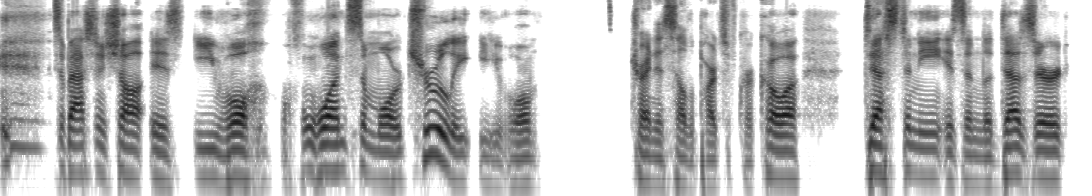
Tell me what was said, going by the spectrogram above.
Sebastian Shaw is evil once more, truly evil, trying to sell the parts of Krakoa. Destiny is in the desert.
